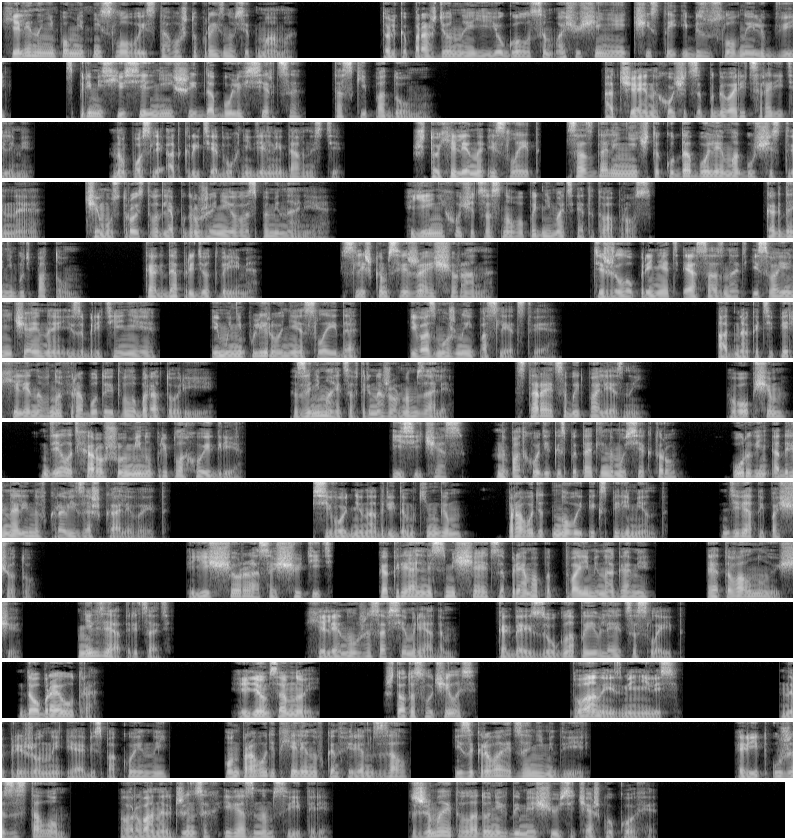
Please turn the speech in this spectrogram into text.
Хелена не помнит ни слова из того, что произносит мама. Только порожденное ее голосом ощущение чистой и безусловной любви с примесью сильнейшей до боли в сердце тоски по дому. Отчаянно хочется поговорить с родителями, но после открытия двухнедельной давности, что Хелена и Слейд создали нечто куда более могущественное, чем устройство для погружения в воспоминания. Ей не хочется снова поднимать этот вопрос. Когда-нибудь потом, когда придет время. Слишком свежа еще рано. Тяжело принять и осознать и свое нечаянное изобретение, и манипулирование Слейда, и возможные последствия. Однако теперь Хелена вновь работает в лаборатории. Занимается в тренажерном зале. Старается быть полезной. В общем, делать хорошую мину при плохой игре. И сейчас, на подходе к испытательному сектору, уровень адреналина в крови зашкаливает. Сегодня над Ридом Кингом проводят новый эксперимент, девятый по счету. Еще раз ощутить, как реальность смещается прямо под твоими ногами, это волнующе. Нельзя отрицать. Хелена уже совсем рядом, когда из-за угла появляется Слейд. «Доброе утро!» «Идем со мной!» «Что-то случилось?» «Планы изменились. Напряженный и обеспокоенный, он проводит Хелену в конференц-зал и закрывает за ними дверь. Рид уже за столом, в рваных джинсах и вязаном свитере. Сжимает в ладонях дымящуюся чашку кофе.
